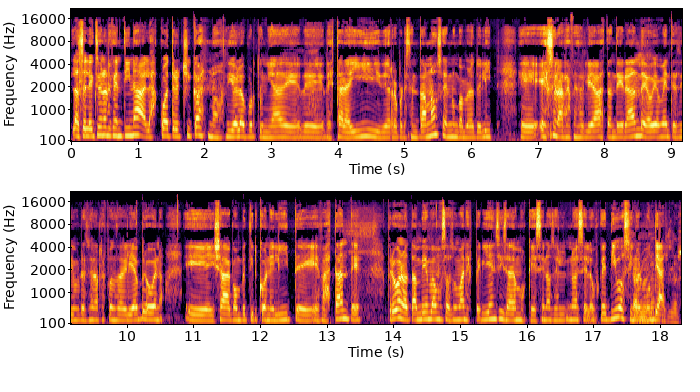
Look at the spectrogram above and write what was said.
La selección argentina a las cuatro chicas nos dio la oportunidad de, de- de estar ahí y de representarnos en un campeonato elite. Eh, es una responsabilidad bastante grande, obviamente siempre es una responsabilidad, pero bueno, eh, ya competir con elite eh, es bastante. Pero bueno, también vamos a sumar experiencia y sabemos que ese no es el, no es el objetivo, sino Claro, el mundial. claro.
